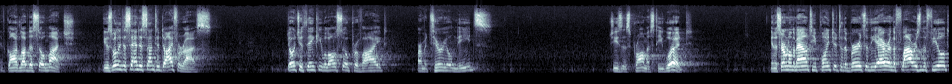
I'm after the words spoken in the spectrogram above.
If God loved us so much, he was willing to send his Son to die for us. Don't you think he will also provide our material needs? Jesus promised he would. In the Sermon on the Mount, he pointed to the birds of the air and the flowers of the field.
